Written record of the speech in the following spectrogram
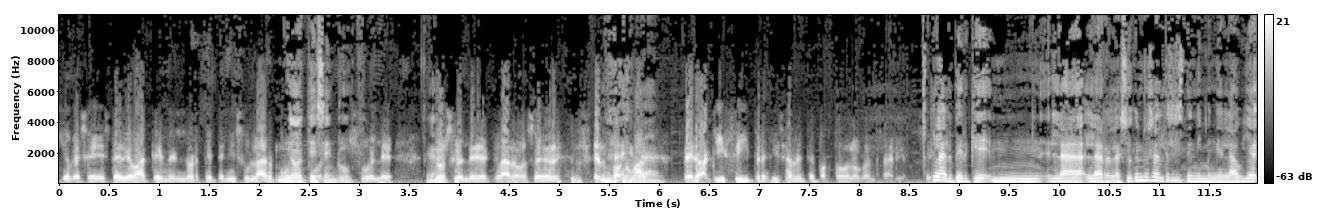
yo que sé, este debate en el norte peninsular pues, No té pues no suele, Claro. no suele, claro, ser, ser normal, Claro. pero aquí sí, precisamente por todo lo contrario. sí. Clar, perquè mm, la, la relació que nosaltres tenim en l'aulla,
